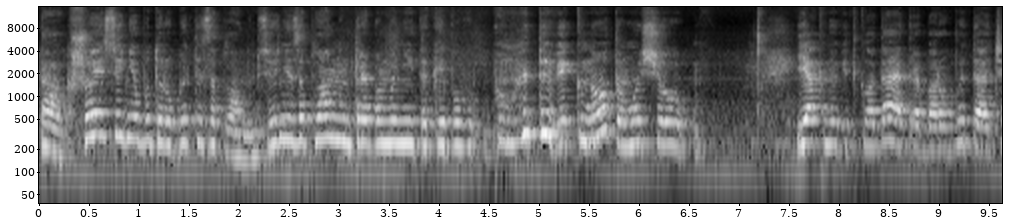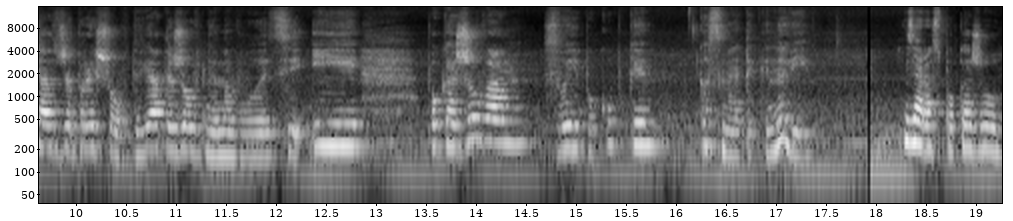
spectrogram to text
Так, що я сьогодні буду робити за планом? Сьогодні за планом треба мені таки помити вікно, тому що як не відкладає, треба робити, а час вже пройшов, 9 жовтня на вулиці. І покажу вам свої покупки косметики нові. Зараз покажу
